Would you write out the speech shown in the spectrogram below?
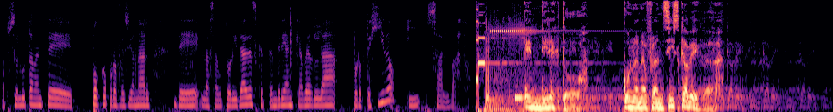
absolutamente poco profesional de las autoridades que tendrían que haberla protegido y salvado. En directo con Ana Francisca Vega.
